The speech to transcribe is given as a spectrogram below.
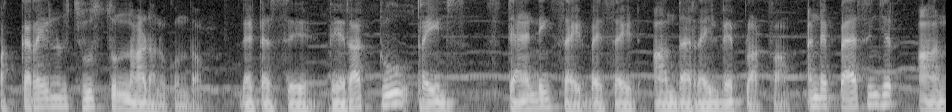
పక్క రైలును చూస్తున్నాడు అనుకుందాం let us say there are two trains standing side by side on the railway platform and a passenger on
